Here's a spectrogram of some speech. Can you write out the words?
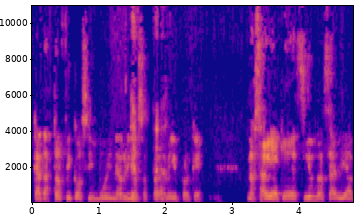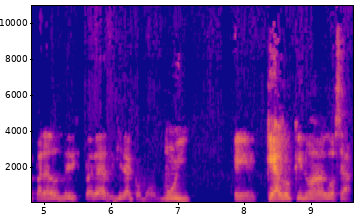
catastróficos y muy nerviosos para mí porque no sabía qué decir, no sabía para dónde disparar y era como muy, eh, ¿qué hago, qué no hago? O sea,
